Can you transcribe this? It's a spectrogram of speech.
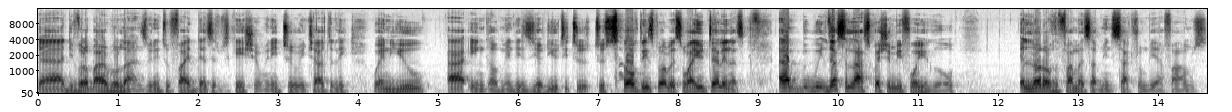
uh, develop arable lands? We need to fight desertification. We need to recharge the lake. When you are in government, it's your duty to to solve these problems. So why are you telling us? Uh, we, just the last question before you go. A lot of the farmers have been sacked from their farms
